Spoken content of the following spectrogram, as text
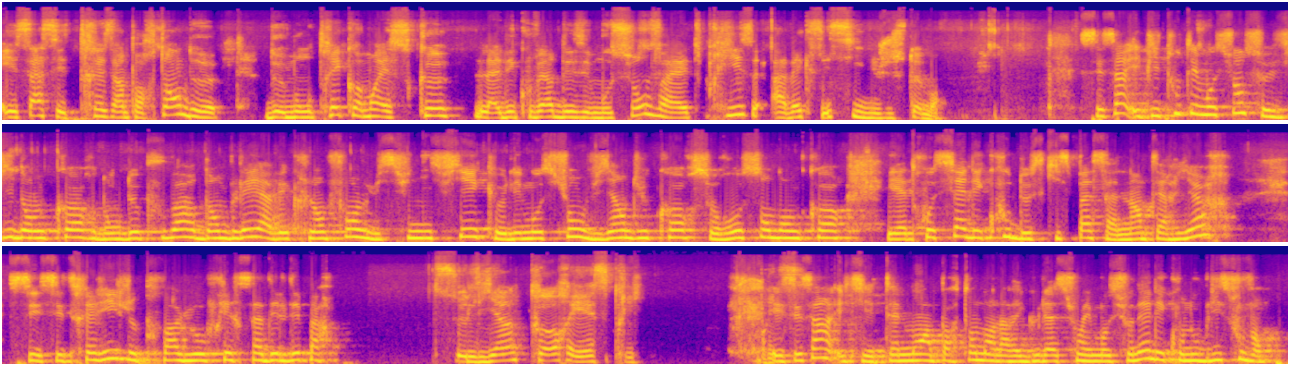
Et ça, c'est très important de, de montrer comment est-ce que la découverte des émotions va être prise avec ces signes, justement. C'est ça. Et puis toute émotion se vit dans le corps. Donc de pouvoir d'emblée avec l'enfant lui signifier que l'émotion vient du corps, se ressent dans le corps et être aussi à l'écoute de ce qui se passe à l'intérieur, c'est c'est très riche de pouvoir lui offrir ça dès le départ. Ce lien corps et esprit. Et c'est ça, et qui est tellement important dans la régulation émotionnelle et qu'on oublie souvent.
